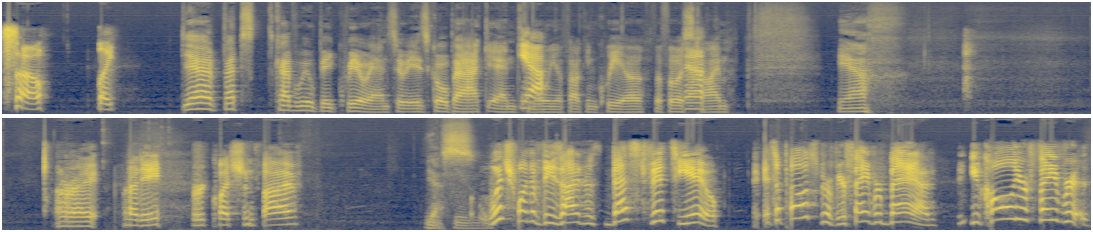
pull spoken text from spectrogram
So, like, Yeah, that's kind of a real big queer answer is go back and Yeah. know you're fucking queer the first Yeah. time. Yeah. all right, ready for question five? Yes. Which one of these items best fits you? It's a poster of your favorite band. You call your favorite.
